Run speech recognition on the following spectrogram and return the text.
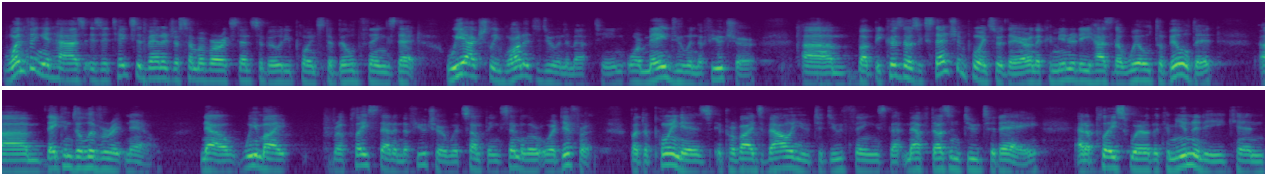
one thing it has is it takes advantage of some of our extensibility points to build things that we actually wanted to do in the MEF team or may do in the future. Um, but because those extension points are there and the community has the will to build it, um, they can deliver it now. Now, we might replace that in the future with something similar or different. But the point is, it provides value to do things that MEF doesn't do today at a place where the community can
